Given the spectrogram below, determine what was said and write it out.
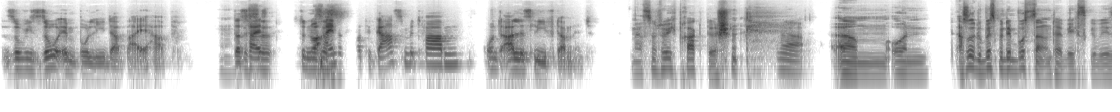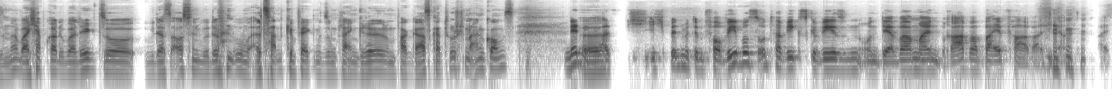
sowieso im Bulli dabei habe. Das Ist heißt, musste nur eine Sorte Gas mit haben und alles lief damit. Das ist natürlich praktisch. ja. Ähm, und achso, du bist mit dem Bus dann unterwegs gewesen, ne? Weil ich habe gerade überlegt, so wie das aussehen würde, wenn du als Handgepäck mit so einem kleinen Grill und ein paar Gaskartuschen ankommst. Nee, nee, Äh. also ich, ich bin mit dem VW-Bus unterwegs gewesen und der war mein braver Beifahrer die ganze Zeit.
